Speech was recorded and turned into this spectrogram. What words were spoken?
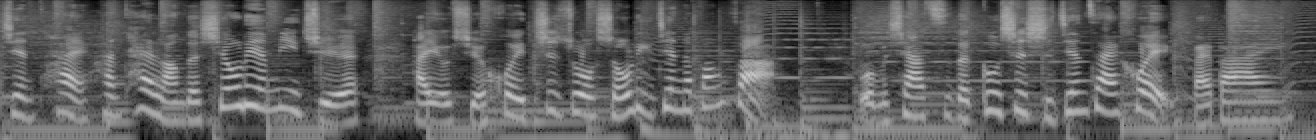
健太和太郎的修炼秘诀，还有学会制作手里剑的方法。我们下次的故事时间再会，拜拜。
